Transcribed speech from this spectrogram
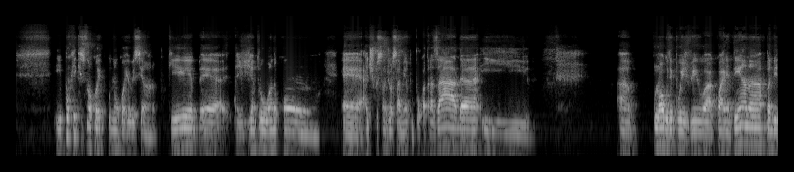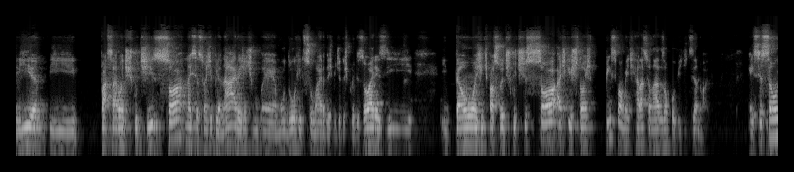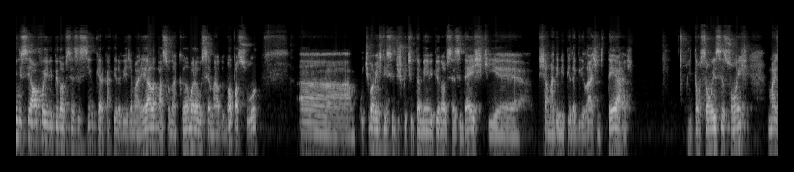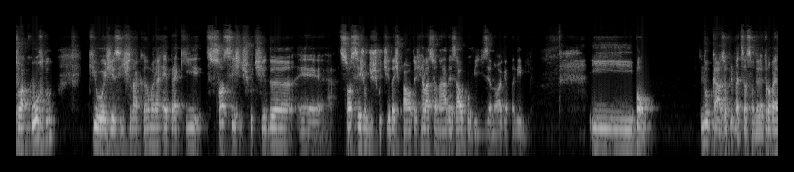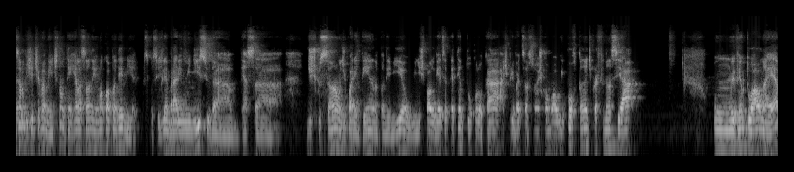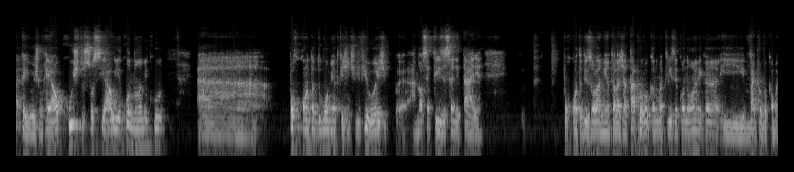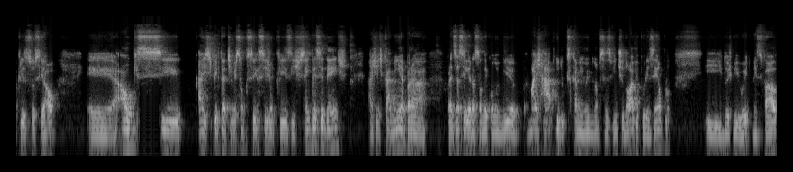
E por que, que isso não ocorreu, não ocorreu esse ano? Porque é, a gente entrou o ano com é, a discussão de orçamento um pouco atrasada e a, logo depois veio a quarentena, a pandemia e passaram a discutir só nas sessões de plenário, a gente é, mudou o rito sumário das medidas provisórias e então a gente passou a discutir só as questões principalmente relacionadas ao Covid-19. A exceção inicial foi a MP 905, que era carteira verde e amarela, passou na Câmara, o Senado não passou. Ah, ultimamente tem sido discutido também a MP 910, que é chamada MP da grilagem de terras. Então são exceções, mas o acordo que hoje existe na Câmara é para que só seja discutida, é, só sejam discutidas pautas relacionadas ao Covid-19 e à pandemia. E, bom, no caso, a privatização da Eletrobras, ela objetivamente não tem relação nenhuma com a pandemia. Se vocês lembrarem no início da, dessa discussão de quarentena, pandemia, o ministro Paulo Guedes até tentou colocar as privatizações como algo importante para financiar um eventual, na época, e hoje um real, custo social e econômico ah, por conta do momento que a gente vive hoje. A nossa crise sanitária por conta do isolamento, ela já está provocando uma crise econômica e vai provocar uma crise social, é, algo que se as expectativas são que sejam crises sem precedentes, a gente caminha para para desaceleração da economia mais rápido do que se caminhou em 1929, por exemplo, e 2008, nem se fala.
